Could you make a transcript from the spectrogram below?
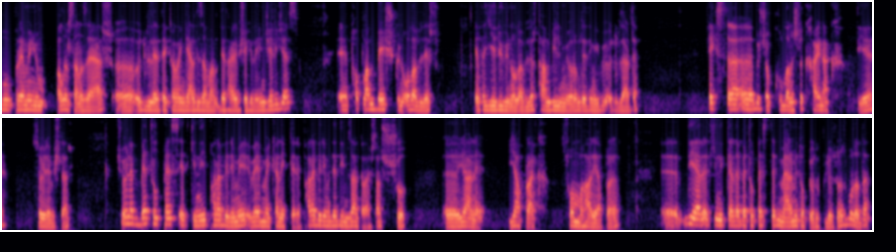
bu premium alırsanız eğer ödülleri tekrardan geldiği zaman detaylı bir şekilde inceleyeceğiz. Toplam 5 gün olabilir ya da 7 gün olabilir. Tam bilmiyorum dediğim gibi ödüllerde. Ekstra birçok kullanışlı kaynak diye söylemişler. Şöyle Battle Pass etkinliği para birimi ve mekanikleri. Para birimi dediğimiz arkadaşlar şu. E, yani yaprak, sonbahar yaprağı. E, diğer etkinliklerde Battle Pass'te mermi topluyorduk biliyorsunuz. Burada da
